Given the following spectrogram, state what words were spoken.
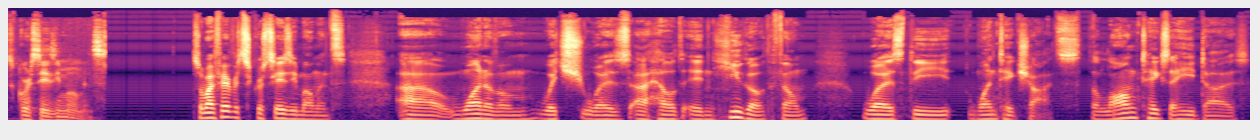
Scorsese moments? So my favorite Scorsese moments, uh, one of them, which was uh, held in Hugo, the film, was the one take shots, the long takes that he does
